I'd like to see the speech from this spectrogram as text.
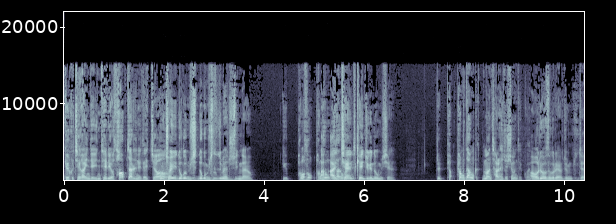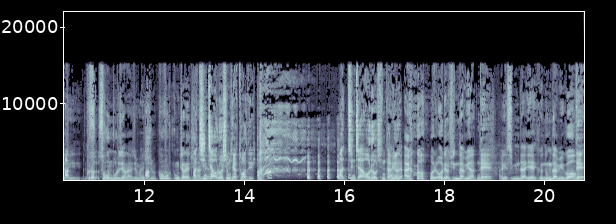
그리고 제가 이제 인테리어 사업자를 냈죠. 그럼 저희 녹음실, 녹음실 좀 해줄 수 있나요? 이 방송 방송 아, 아니, 제거 개인적인 녹음실. 평당만 잘 해주시면 될 거예요. 아, 어려워서 그래요. 좀 진짜. 아, 이- 그럼- 소- 속은 모르잖아요. 좀 해주시면. 공, 공짜로 해주시면. 아 진짜 어려우시면 제가 도와드릴게요. 아 진짜 어려우신다면 아니, 아유, 어려우신다면. 네. 알겠습니다. 예, 그 농담이고. 네.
